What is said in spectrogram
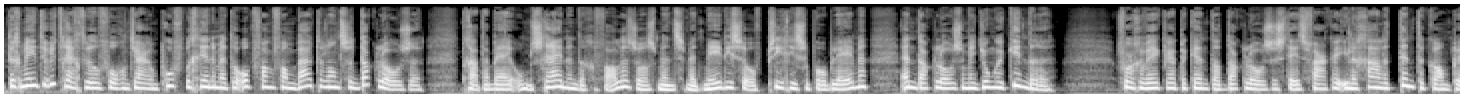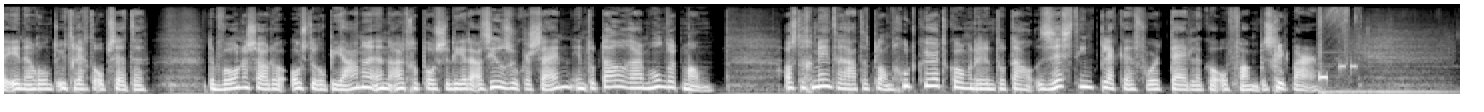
De gemeente Utrecht wil volgend jaar een proef beginnen met de opvang van buitenlandse daklozen. Het gaat daarbij om schrijnende gevallen, zoals mensen met medische of psychische problemen en daklozen met jonge kinderen. Vorige week werd bekend dat daklozen steeds vaker illegale tentenkampen in en rond Utrecht opzetten. De bewoners zouden Oost-Europeanen en uitgeprocedeerde asielzoekers zijn, in totaal ruim 100 man. Als de gemeenteraad het plan goedkeurt, komen er in totaal 16 plekken voor tijdelijke opvang beschikbaar.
